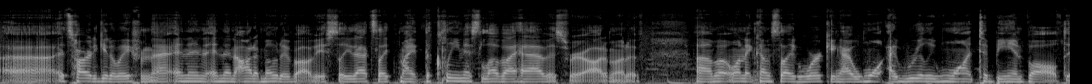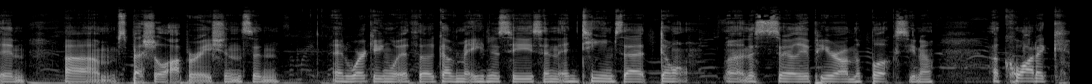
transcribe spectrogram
uh, it's hard to get away from that. And then and then automotive, obviously, that's like my the cleanest love I have is for automotive. Uh, but when it comes to like working, I want I really want to be involved in um, special operations and and working with uh, government agencies and, and, teams that don't uh, necessarily appear on the books. You know, aquatic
